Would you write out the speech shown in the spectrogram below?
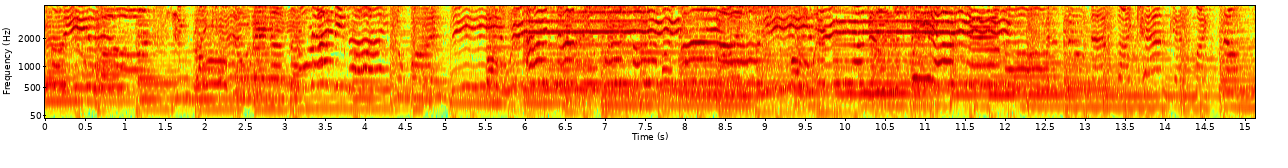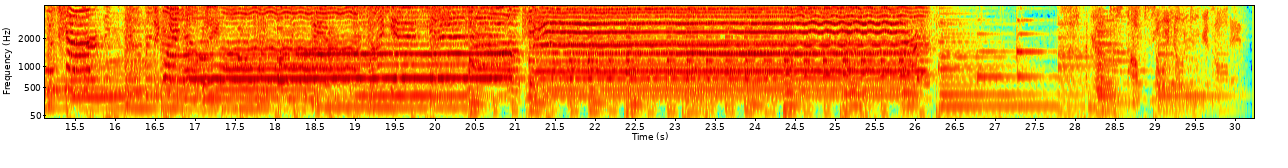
season. stop so I know when to get off.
